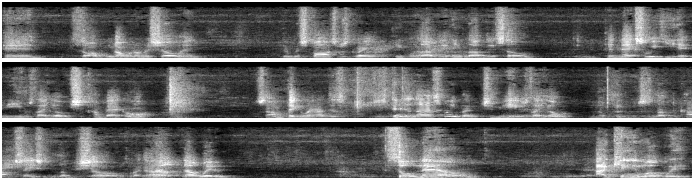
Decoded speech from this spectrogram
And so you know, I went on the show and the response was great. People loved it. He loved it. So the, the next week he hit me. He was like, "Yo, you should come back on." So I'm thinking like I just just did it last week. Like what you mean? He was like, "Yo, you know, people just love the conversation. They love the show." I was like, "All right." Now, now wait a minute. So now, I came up with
